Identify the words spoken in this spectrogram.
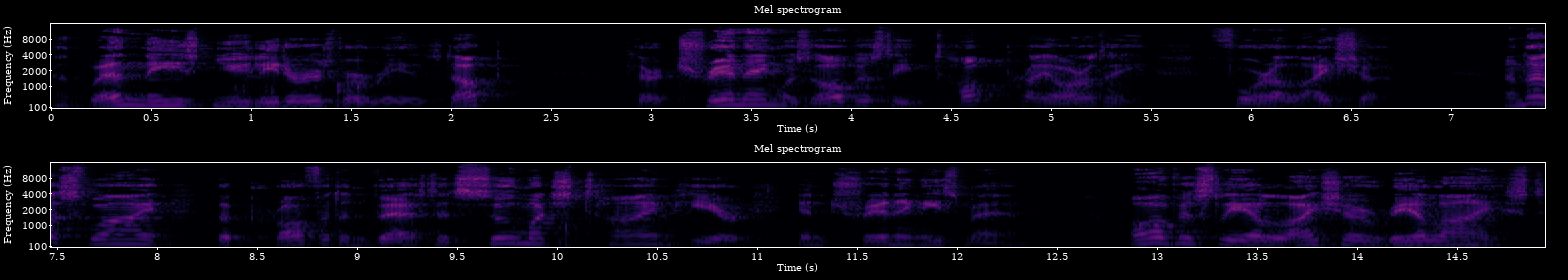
And when these new leaders were raised up, their training was obviously top priority for Elisha. And that's why the prophet invested so much time here in training these men. Obviously, Elisha realized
